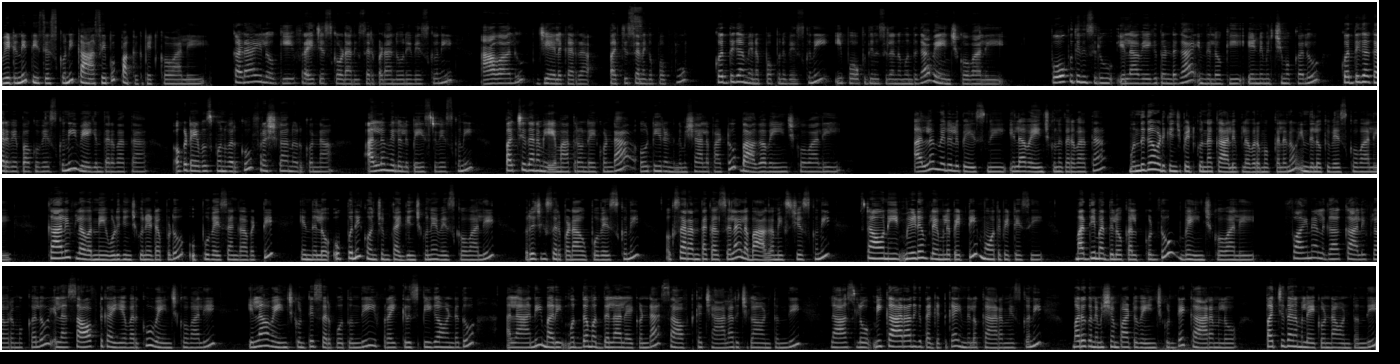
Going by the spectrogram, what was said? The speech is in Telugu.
వీటిని తీసేసుకొని కాసేపు పక్కకు పెట్టుకోవాలి. కడాయిలోకి ఫ్రై చేసుకోవడానికి సరిపడా నూనె వేసుకొని ఆవాలు జీలకర్ర పచ్చిశనగపప్పు కొద్దిగా మినప్పప్పును వేసుకుని ఈ పోపు దినుసులను ముందుగా వేయించుకోవాలి. పోపు దినుసులు ఇలా వేగుతుండగా ఇందులోకి ఎండుమిర్చి ముక్కలు కొద్దిగా కరివేపాకు వేసుకుని వేగిన తర్వాత ఒక టేబుల్ స్పూన్ వరకు ఫ్రెష్గా నూరుకున్న అల్లం వెల్లుల్లి పేస్ట్ వేసుకుని పచ్చిదనం ఏమాత్రం లేకుండా ఒకటి రెండు నిమిషాల పాటు బాగా వేయించుకోవాలి. అల్లం వెల్లుల్లి పేస్ట్ని ఇలా వేయించుకున్న తర్వాత ముందుగా ఉడికించి పెట్టుకున్న కాలీఫ్లవర్ ముక్కలను ఇందులోకి వేసుకోవాలి. కాలీఫ్లవర్ని ఉడికించుకునేటప్పుడు ఉప్పు వేసాం కాబట్టి ఇందులో ఉప్పుని కొంచెం తగ్గించుకునే వేసుకోవాలి. రుచికి సరిపడా ఉప్పు వేసుకుని ఒకసారి అంతా కలిసేలా ఇలా బాగా మిక్స్ చేసుకుని స్టవ్ని మీడియం ఫ్లేమ్లో పెట్టి మూత పెట్టేసి మధ్య మధ్యలో కలుపుకుంటూ వేయించుకోవాలి. ఫైనల్గా కాలీఫ్లవర్ ముక్కలు ఇలా సాఫ్ట్గా అయ్యే వరకు వేయించుకోవాలి. ఇలా వేయించుకుంటే సరిపోతుంది. ఫ్రై క్రిస్పీగా ఉండదు. అలా అని మరి ముద్ద ముద్దలా లేకుండా సాఫ్ట్గా చాలా రుచిగా ఉంటుంది. లాస్ట్లో మీ కారానికి తగ్గట్టుగా ఇందులో కారం వేసుకొని మరొక నిమిషం పాటు వేయించుకుంటే కారంలో పచ్చిదనం లేకుండా ఉంటుంది.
